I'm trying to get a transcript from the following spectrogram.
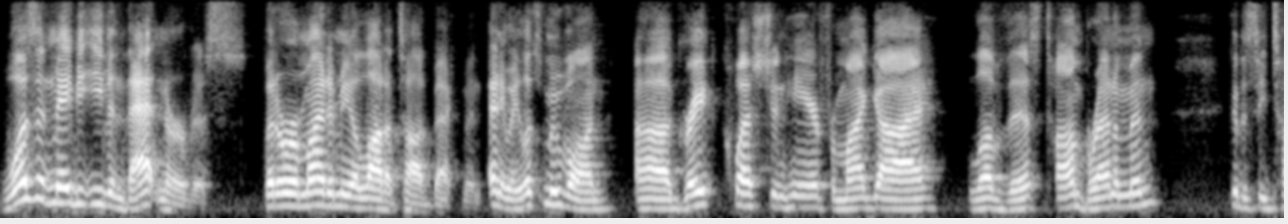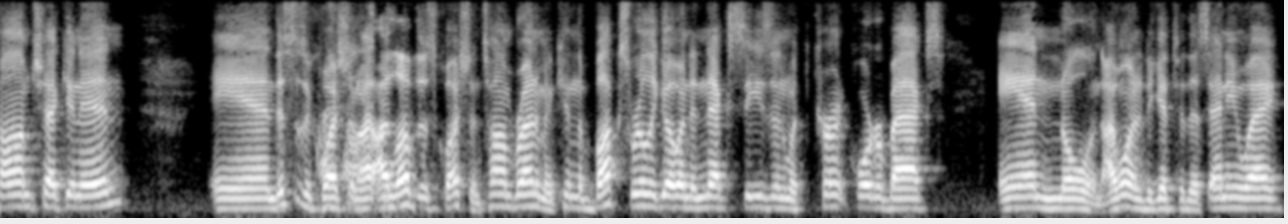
wasn't maybe even that nervous but it reminded me a lot of Todd Boeckman. Anyway, let's move on. Uh, great question here from my guy. Love this. Tom Brenneman. Good to see Tom checking in. And this is a question. Awesome. I, I, love this question. Tom Brenneman, can the Bucks really go into next season with current quarterbacks and Noland? I wanted to get to this anyway.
